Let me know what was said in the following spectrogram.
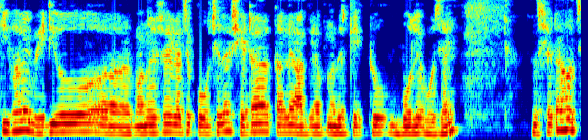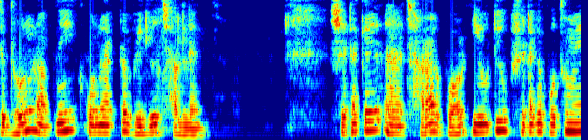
কীভাবে ভিডিও মানুষের কাছে পৌঁছে দেয়, সেটা তাহলে আগে আপনাদেরকে একটু বলে বোঝাই। সেটা হচ্ছে, ধরুন আপনি কোনো একটা ভিডিও ছাড়লেন। সেটাকে ছাড়ার পর ইউটিউব সেটাকে প্রথমে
